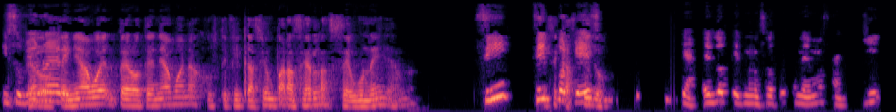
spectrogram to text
y subió pero tenía buen, pero tenía buena justificación para hacerla según ella, ¿no? Sí, sí, porque es, es lo que nosotros tenemos aquí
